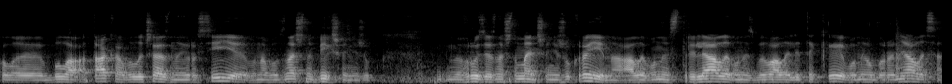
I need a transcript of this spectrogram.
коли була атака величезної Росії? Вона була значно більша, ніж, Грузія значно менше, ніж Україна, але вони стріляли, вони збивали літаки, вони оборонялися.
